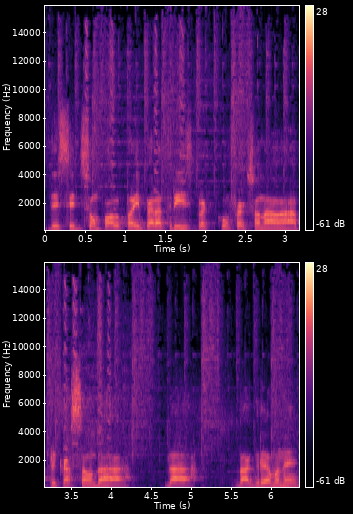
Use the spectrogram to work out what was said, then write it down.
descer de São Paulo para Imperatriz para confeccionar a aplicação da, da, da grama, né?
